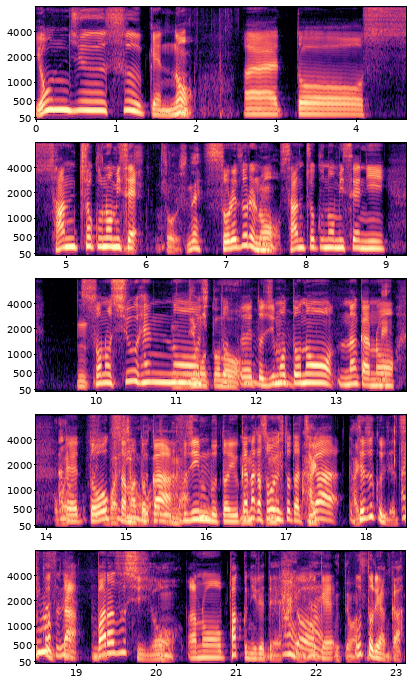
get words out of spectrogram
40数軒の、えーっと産直の店、そうですね。それぞれの産直の店に、その周辺の地元の人えー、と地元のなんかあの、ね。えー、と奥様とか婦人部というか、なんかそういう人たちがはい。手作りで作ったばら寿司を、あのパックに入れて、はい。ようけ売ってます売っとるやんか。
